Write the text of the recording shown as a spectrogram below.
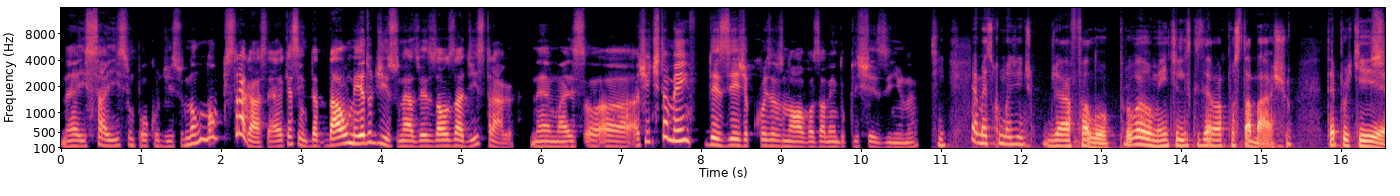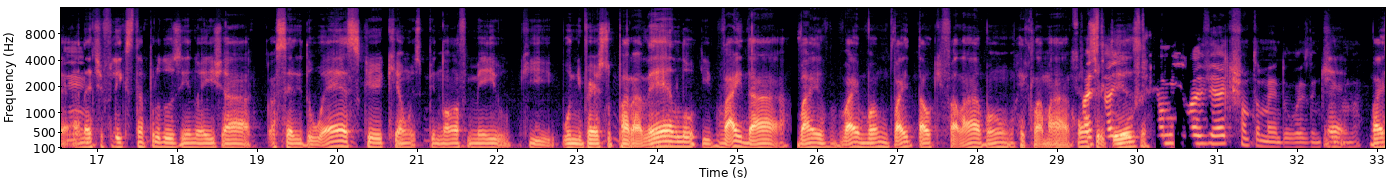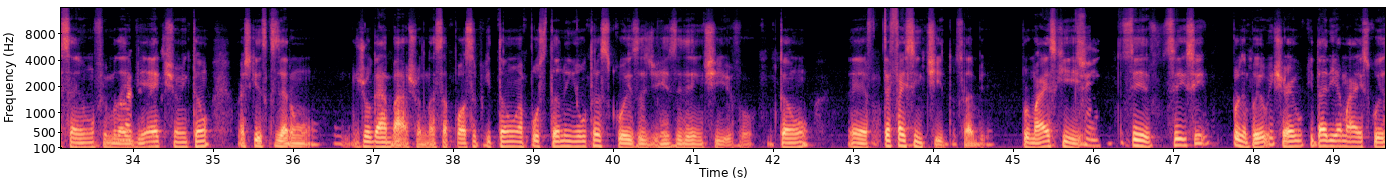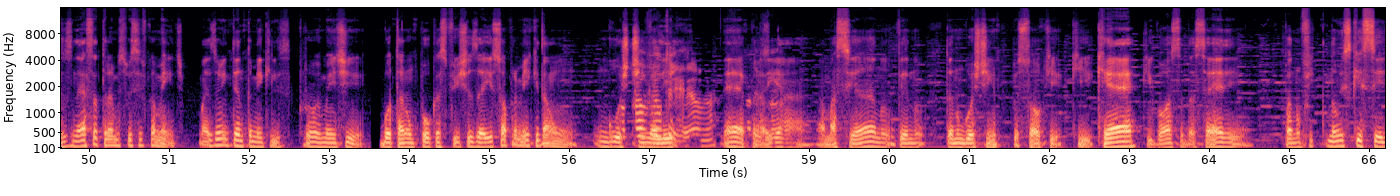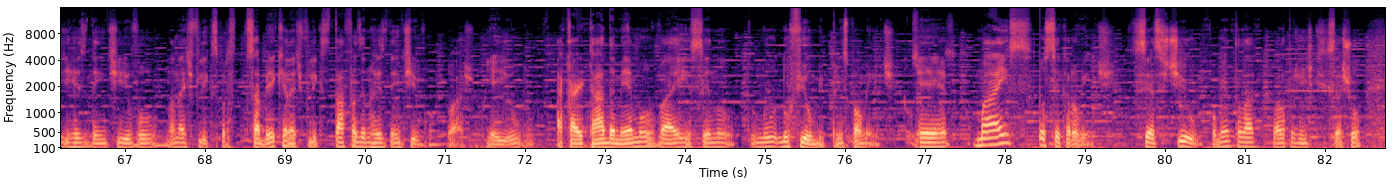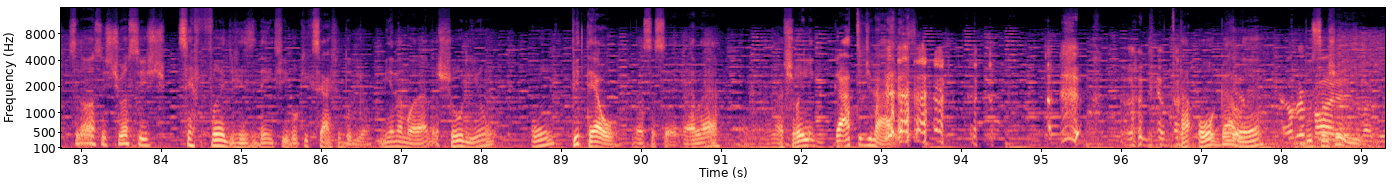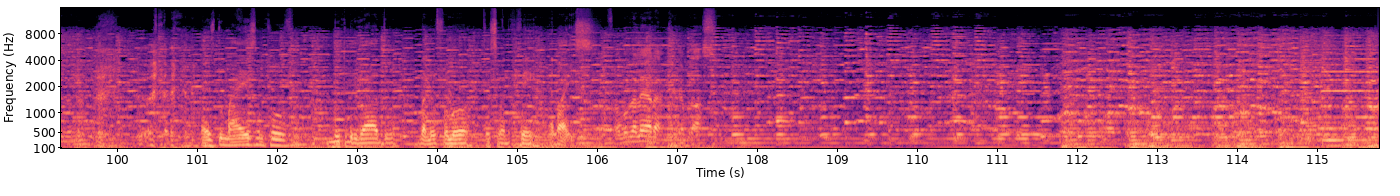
né, e saísse um pouco disso, não não que estragasse, é que assim, dá o medo disso, né, às vezes a ousadia estraga, né, mas a a gente também deseja coisas novas além do clichêzinho, né. Sim. É, mas como a gente já falou, provavelmente eles quiseram apostar baixo. Até porque a Sim. Netflix tá produzindo aí já a série do Wesker, que é um spin-off meio que universo paralelo, que vai dar, vai, vai, vão, vai dar o que falar, vão reclamar, com Vai sair o certeza. filme live action também do Resident É, Evil, né. vai sair um filme live action, então acho que eles quiseram jogar abaixo nessa aposta porque estão apostando em outras coisas de Resident Evil. Então, é, até faz sentido, sabe? Por mais que Sim. se, se, se, por exemplo, eu enxergo que daria mais coisas nessa trama especificamente, mas eu entendo também que eles provavelmente botaram poucas fichas aí só pra meio que dar um, um gostinho ali. terreno, né. É, pra ir amaciando, vendo, dando um gostinho pro pessoal que, que quer, que gosta da série, pra não, não esquecer de Resident Evil na Netflix, pra saber que a Netflix tá fazendo Resident Evil, eu acho. E aí o, a cartada mesmo vai ser no, no, no filme, principalmente. É, mas você, caro ouvinte, se assistiu, comenta lá, fala pra gente o que você achou. Se não assistiu, assiste. Você é fã de Resident Evil, o que que você acha do Leon? Minha namorada achou o Leon um pitel nessa série. Ela achou ele gato demais. tá o galã do CGI. Mas do mais, um povo, muito obrigado. Valeu, falou. Até semana que vem. É nóis. Falou, galera. Um abraço.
